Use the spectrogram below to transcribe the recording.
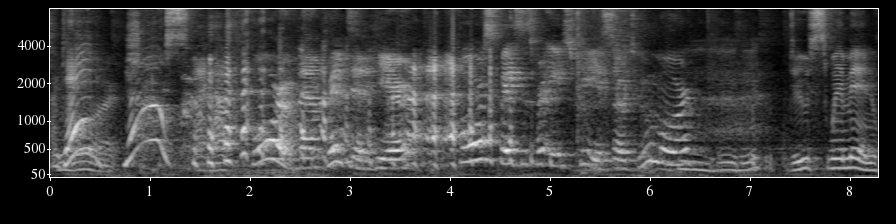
Are dead? More No. I have four of them printed here. Four spaces for HP, so two more. Do swim in.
